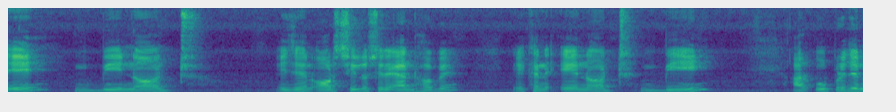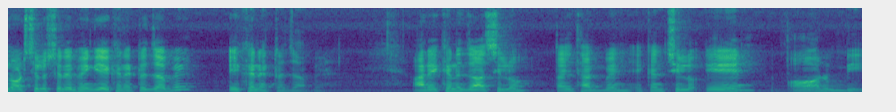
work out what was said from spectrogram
এ বি নট এই যে অর ছিল সেটা অ্যাড হবে। এখানে এ নট বি আর উপরে যে নট ছিল সেটা ভেঙে এখানে একটা যাবে, এখানে একটা যাবে। আর এখানে যা ছিল, তাই থাকবে। এখানে ছিল এ অর বি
